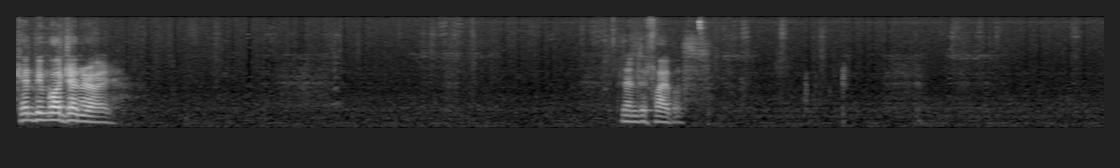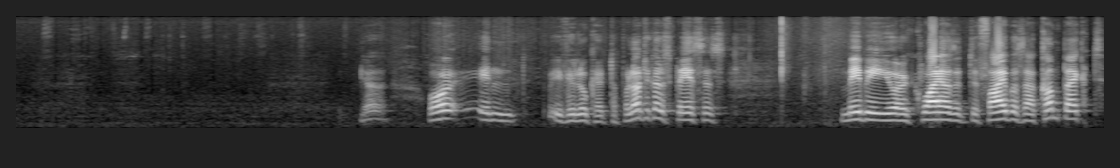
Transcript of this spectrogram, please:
can be more general. than the fibers. Yeah. Or in if you look at topological spaces, maybe you require that the fibers are compact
